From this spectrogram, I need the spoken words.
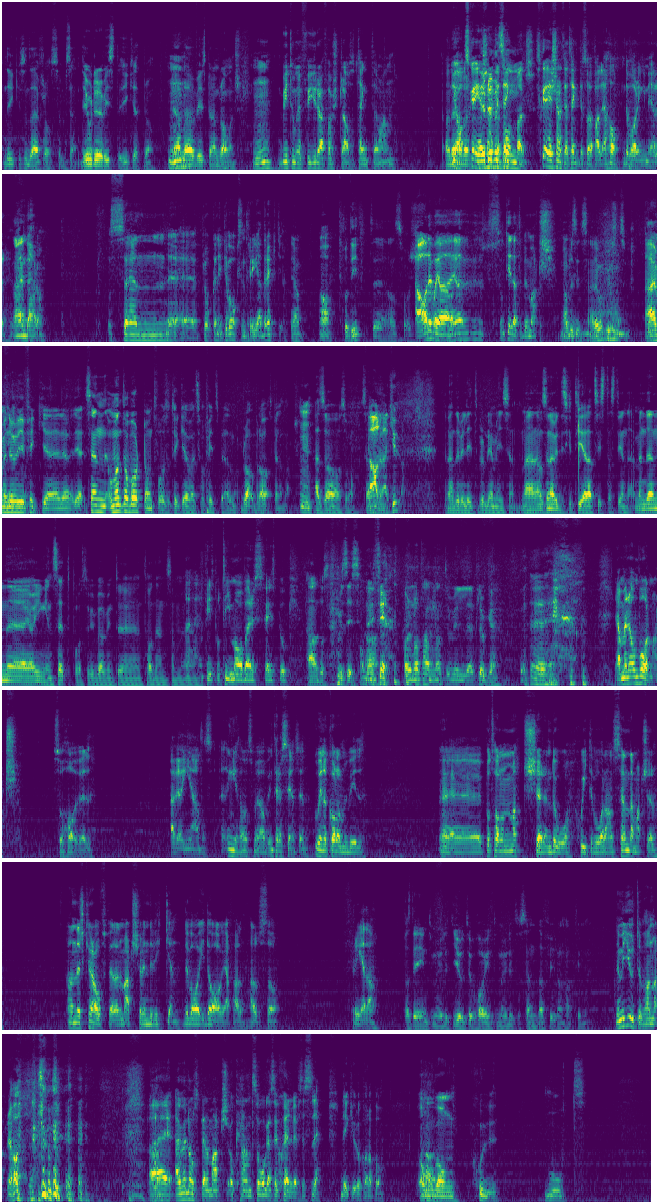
Det gick ju sådär för oss, säga. Det gjorde det visst, det gick rätt bra. Vi Mm. alla vill spela en bra match. Mm. Vi tog en fyra första och så tänkte man... Ja, det, Ja, ska jag det erkänna blev att en sån match. Ska jag erkänna att jag tänkte så i alla fall. Jaha, det var inget mer Nej. än det här då. Och sen eh, plockade ni tillbaka en trea direkt ju. Ja, Ja. på ditt eh, ansvar. ja, det var jag, jag såg till att det blev match. Ja, precis. Ja, det var schysst. Nej, men nu vi fick... eh, det- Sen, om man tar bort de två så tycker jag faktiskt det var skitspelad. Bra, bra spelad match. Mm. Alltså så. Sen, Ja, det var kul. Sen hade vi lite problem med isen. Men, och sen har vi diskuterat sista sten där. Men den eh, jag har ingen sett på så vi behöver inte ta den som... eh, Nej, Det finns på Team Abergs Facebook. Ja, då, precis. Ja. ser. Har du något annat du vill eh, plugga? Eh, ja, men om vår match så har vi väl... Ja, vi har inget annat, inget annat som är av intresse egentligen. Gå in och kolla om ni vill. Eh, på tal om matcher ändå, skit i våran sända matcher. Anders Krauf spelade en match, jag vet inte vilken. Det var idag i alla fall, alltså fredag. Fast det är ju inte möjligt. Youtube har ju inte möjlighet att sända fyra och en halv timme. Nej men Youtube har en match, ja. Nej, nej, men de spelar match och han sågar sig själv efter släpp. Det är kul att kolla på. Omgång sju mot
